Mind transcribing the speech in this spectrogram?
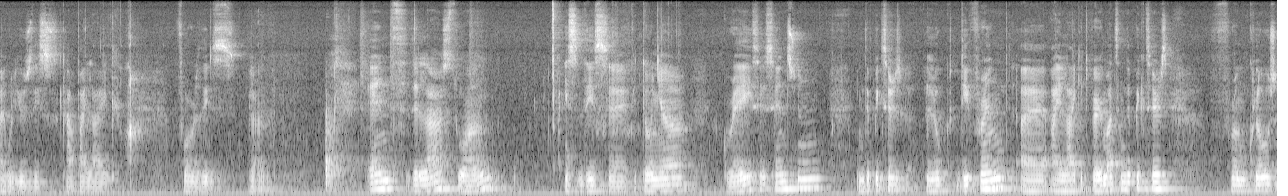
I will use this cup I like for this plant. And the last one is this uh, Grace Ascension. In the pictures look different. Uh, I like it very much in the pictures. From close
